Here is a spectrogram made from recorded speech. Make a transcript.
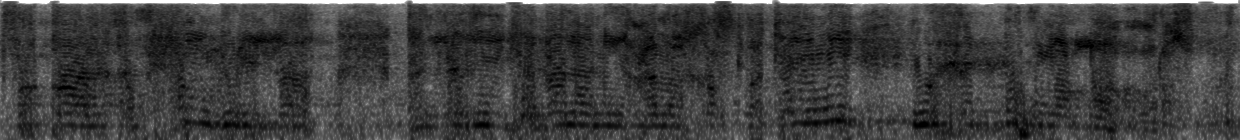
فقال الحمد لله الذي جبلني على خصلتين يحبهما الله ورسوله.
